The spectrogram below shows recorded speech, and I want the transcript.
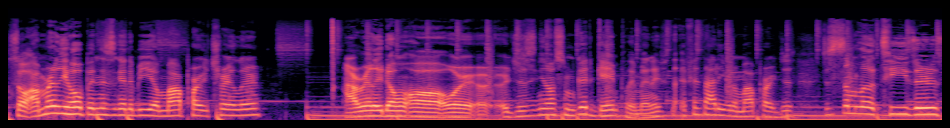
So I'm really hoping this is gonna be a my park trailer. I really don't, uh, or, or just you know some good gameplay, man. If, if it's not even on my park, just just some little teasers,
